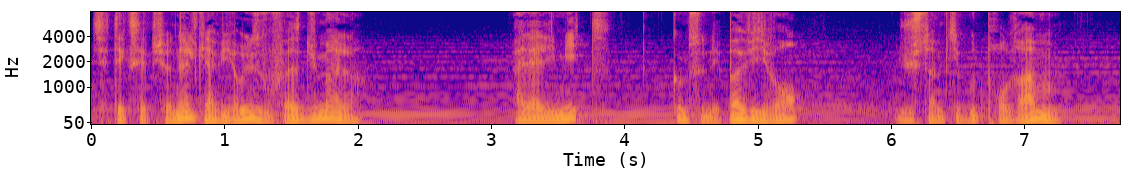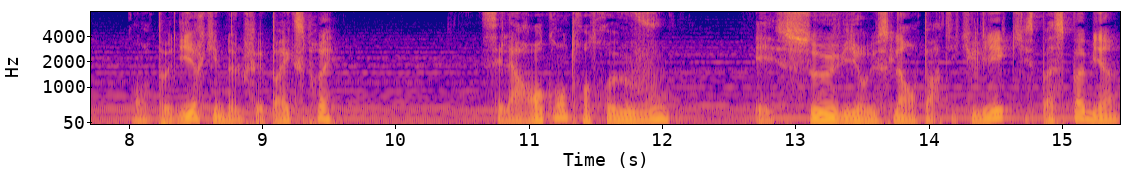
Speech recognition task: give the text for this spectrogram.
C'est exceptionnel qu'un virus vous fasse du mal. À la limite, comme ce n'est pas vivant, juste un petit bout de programme, on peut dire qu'il ne le fait pas exprès. C'est la rencontre entre vous et ce virus-là en particulier qui se passe pas bien.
